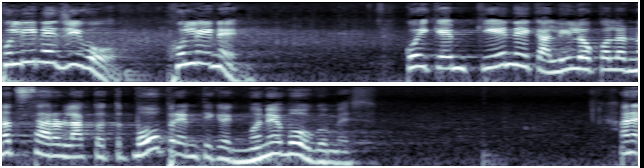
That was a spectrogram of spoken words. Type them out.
ખુલીને જીવો, ખુલીને. કોઈ કેમ કે ને કે લીલો કલર નથી સારો લાગતો, તો બહુ પ્રેમથી કહે, મને બહુ ગમે છે. અને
